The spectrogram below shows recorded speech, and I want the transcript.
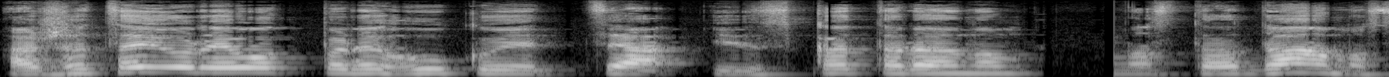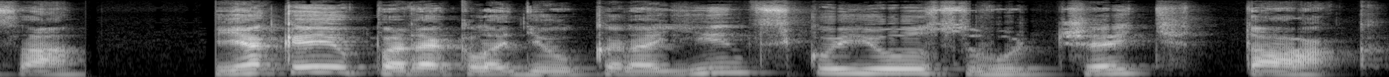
Адже цей уривок перегукується із Катерином Нострадамуса, який в перекладі українською звучить так.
